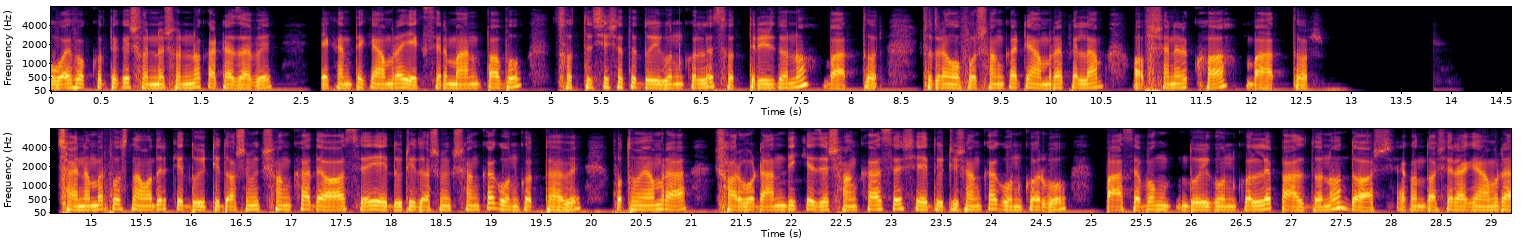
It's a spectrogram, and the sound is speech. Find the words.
উভয় পক্ষ থেকে শূন্য শূন্য কাটা যাবে। এখান থেকে আমরা এক্সের মান পাবো ছত্রিশের সাথে দুই গুণ করলে ছত্রিশ জন বাহাত্তর। সুতরাং অপর সংখ্যাটি আমরা পেলাম অপশানের খ বাহাত্তর। ছয় নম্বর প্রশ্ন, আমাদেরকে দুইটি দশমিক সংখ্যা দেওয়া আছে, এই দুটি দশমিক সংখ্যা গুণ করতে হবে। প্রথমে আমরা সর্বডান দিকে যে সংখ্যা আছে, সেই দুইটি সংখ্যা গুণ করব। পাঁচ এবং দুই গুণ করলে পাঁচ দন দশ। এখন দশের আগে আমরা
